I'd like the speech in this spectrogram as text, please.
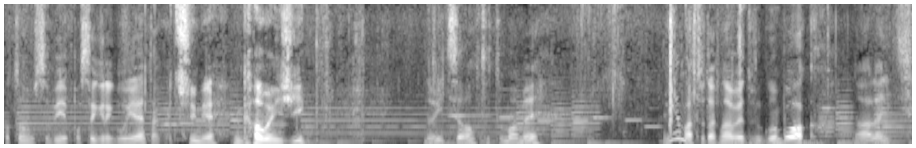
Potem sobie je posegreguję, tak trzymie gałęzi. No i co? Co tu mamy? Nie ma tu tak nawet głęboko, no ale nic.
